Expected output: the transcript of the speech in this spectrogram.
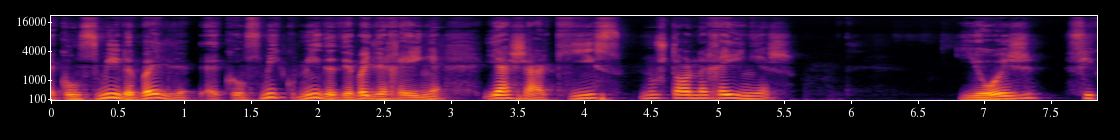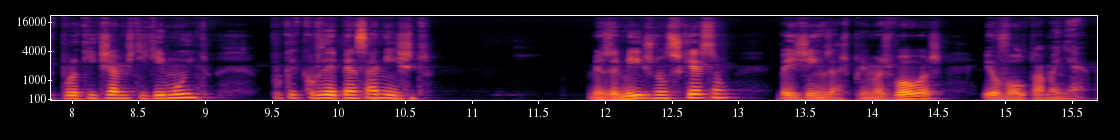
a consumir abelha, a consumir comida de abelha rainha e achar que isso nos torna rainhas. E hoje fico por aqui que já me estiquei muito porque acordei a pensar nisto. Meus amigos, não se esqueçam, beijinhos às primas boas, eu volto amanhã.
